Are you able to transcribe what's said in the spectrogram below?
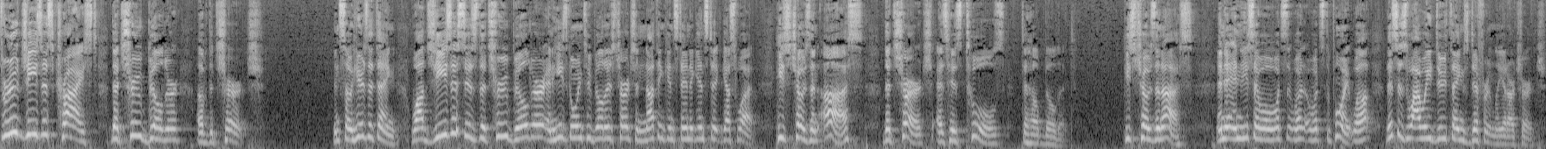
through Jesus Christ, the true builder of the church. And so here's the thing while Jesus is the true builder and he's going to build his church and nothing can stand against it, guess what? He's chosen us, the church, as his tools to help build it. He's chosen us. And, and you say, well, what's the, what, what's the point? Well, this is why we do things differently at our church.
